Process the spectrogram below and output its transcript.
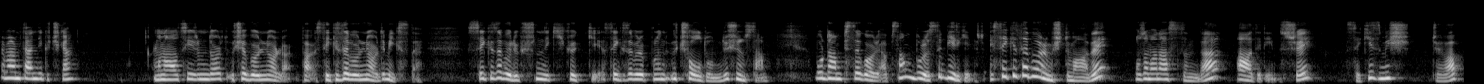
Hemen bir tane dik üçgen. 16, 24, 3'e bölünüyorlar. 8'e bölünüyor değil mi ikisi de? 8'e bölüp şunun 2 kök 2'ye, 8'e bölüp bunun 3 olduğunu düşünsem, buradan Pisagor yapsam burası 1 gelir. E 8'e bölmüştüm abi. O zaman aslında A dediğimiz şey 8'miş. Cevap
